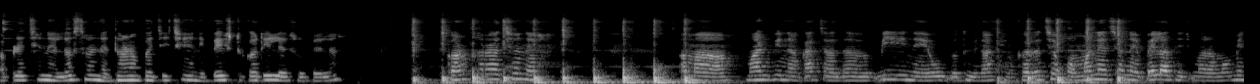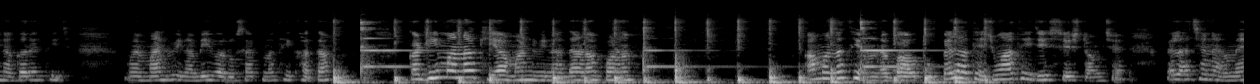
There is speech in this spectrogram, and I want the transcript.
આપણે છે ને લસણ ને ધાણા ભાજી છે એની પેસ્ટ કરી લેશું પહેલાં. કણખરા છે ને, આમાં માંડવીના કાચા બી ને એવું બધું નાખીને કરે છે, પણ મને છે ને પહેલાંથી જ મારા મમ્મીના ઘરેથી જ માંડવીના બીવાળું શાક નથી ખાતા. કઢીમાં નાખ્યા માંડવીના દાણા પણ. આમાં નથી અમને ભાવતું. પહેલાંથી જ આથી જ સિસ્ટમ છે. પહેલાં છે ને અમે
